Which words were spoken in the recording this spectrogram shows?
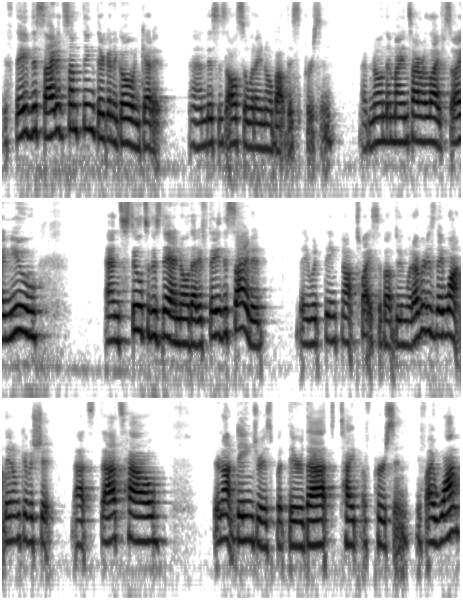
If they've decided something they're going to go and get it. And this is also what i know about this person I've known them my entire life. So I knew, and still to this day, I know that if they decided, they would think not twice about doing whatever it is they want. They don't give a shit. That's that's how they're not dangerous, but they're that type of person. If I want,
